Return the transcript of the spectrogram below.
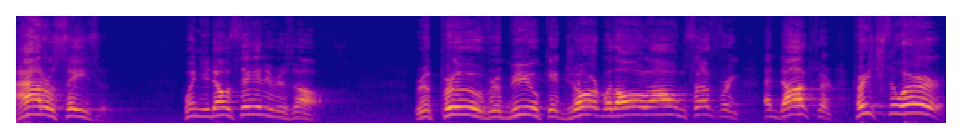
out of season when you don't see any results. Reprove, rebuke, exhort with all long suffering and doctrine. Preach the word.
